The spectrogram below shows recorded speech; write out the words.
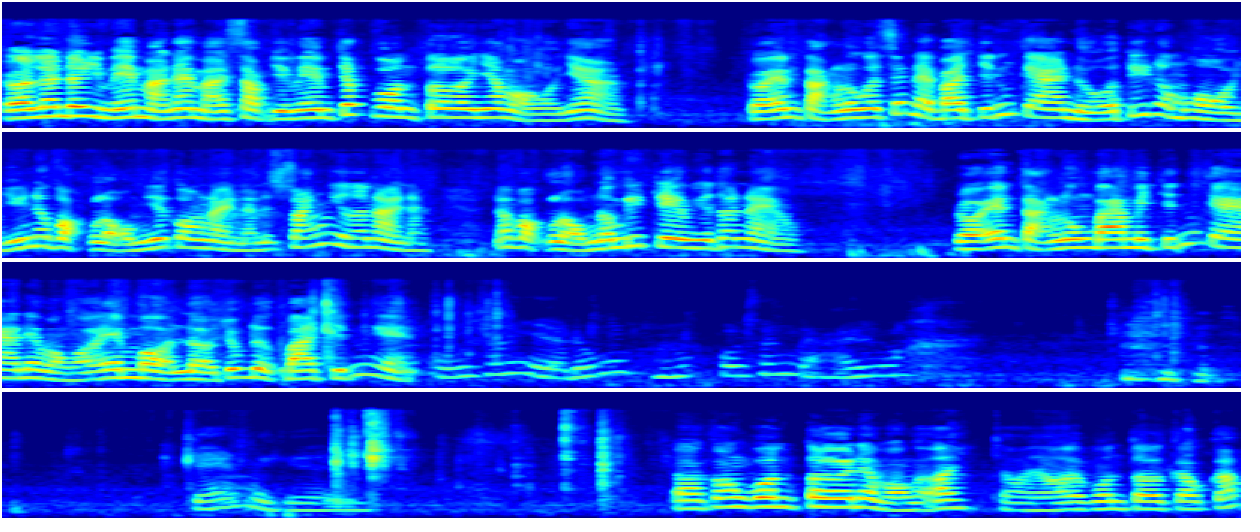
Rồi lên đơn dùm em mã này mã sọc dùm em chất Volter nha mọi người nha. Rồi em tặng luôn cái set này 39k nửa tiếng đồng hồ với nó vật lộn với con này nè. Nó xoắn như thế này nè. Nó vật lộn nó biết treo như thế nào rồi em tặng luôn 39k đây mọi người em ML chốt được 39 ngàn. Ủa sáng giờ đúng hả? Cô sáng đại luôn. Chán mày ghê. Rồi con Volter nè mọi người ơi. Trời ơi Volter cao cấp.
